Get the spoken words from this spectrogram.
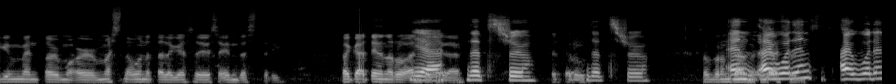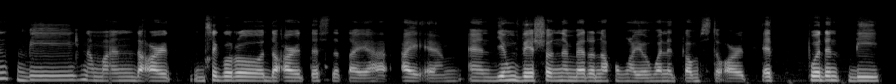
naging mentor mo or mas nauna talaga sa sa industry. Pagka tinuruan ka nila. Yeah, that's true. True. That's true. Sobrang And dami I lessons. wouldn't I wouldn't be naman the art siguro the artist that I I am and yung vision na meron ako ngayon when it comes to art it wouldn't be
